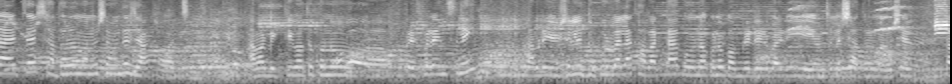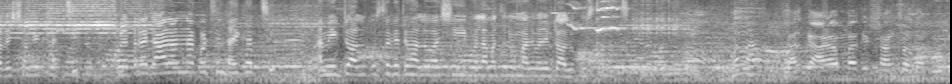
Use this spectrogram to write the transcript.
ডায়েট চার্ট সাধারণ মানুষ আমাদের যা খাওয়াচ্ছে। আমার ব্যক্তিগত কোনো প্রেফারেন্স নেই। আমরা ইউজুয়ালি দুপুরবেলা খাবারটা কোনো না কোনো কমরেডের বাড়ি এই অঞ্চলের সাধারণ মানুষের তাদের সঙ্গে খাচ্ছি। ফলে তারা যা রান্না করছেন তাই খাচ্ছি। আমি একটু আলু পোস্ত খেতে ভালোবাসি বলে আমার জন্য মাঝে মাঝে একটু আলু পোস্ত হচ্ছে কালকে আরামবাগের সাংসদ অপূর্ব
